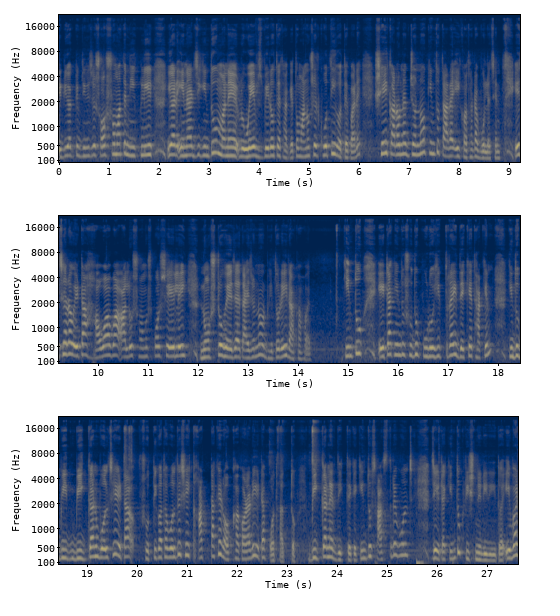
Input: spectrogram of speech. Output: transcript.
রেডিও অ্যাক্টিভ জিনিসের সবসময়তে নিউক্লিয়ার এনার্জি কিন্তু মানে ওয়েভস বেরোতে থাকে। তো মানুষের ক্ষতি হতে পারে। সেই কারণের জন্য কিন্তু তারা এই কথাটা বলেছেন। এছাড়াও এটা হাওয়া বা আলোর সংস্পর্শে এলেই নষ্ট হয়ে যায়, তাই জন্য ওর ভেতরেই রাখা হয়। কিন্তু এটা কিন্তু শুধু পুরোহিতরাই দেখে থাকেন। কিন্তু বিজ্ঞান বলছে এটা সত্যি কথা বলতে সেই কাঠটাকে রক্ষা করারই এটা পদার্থ বিজ্ঞানের দিক থেকে। কিন্তু শাস্ত্রে বলছে যে এটা কিন্তু কৃষ্ণেরই হৃদয়। এবার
